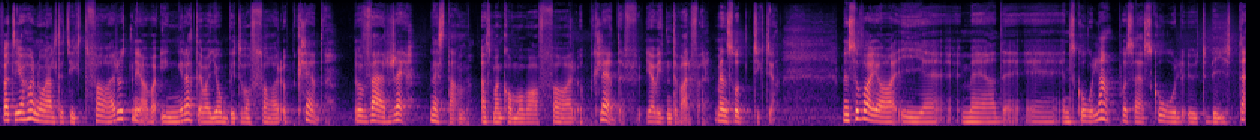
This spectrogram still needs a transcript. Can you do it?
För att jag har nog alltid tyckt förut när jag var yngre att det var jobbigt att vara för uppklädd. Det var värre nästan att man kom att vara för uppklädd. Jag vet inte varför, men så tyckte jag. Men så var jag i, med eh, en skola på så här skolutbyte.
